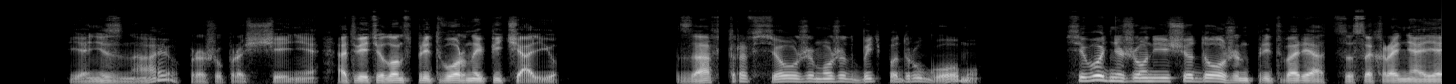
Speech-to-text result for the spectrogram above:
— Я не знаю, прошу прощения, — ответил он с притворной печалью. — Завтра все уже может быть по-другому. Сегодня же он еще должен притворяться, сохраняя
